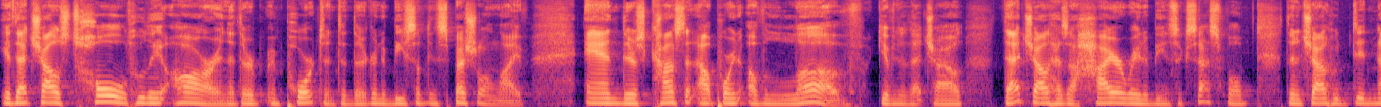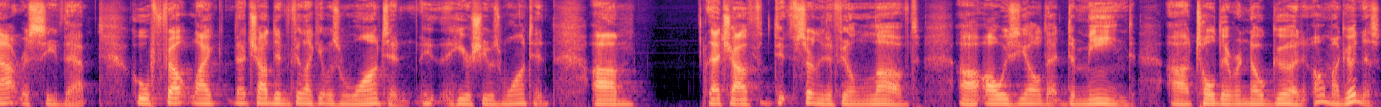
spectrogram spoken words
If that child's told who they are and that they're important and they're going to be something special in life, and there's constant outpouring of love given to that child, that child has a higher rate of being successful than a child who did not receive that, who felt like that child didn't feel like it was wanted, he, or she was wanted. Um, that child did, certainly did feel loved, uh, always yelled at, demeaned, uh, told they were no good. Oh my goodness.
